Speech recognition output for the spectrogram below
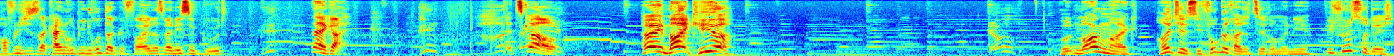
Hoffentlich ist da kein Rubin runtergefallen. Das wäre nicht so gut. Na egal. Let's go. Hey, Mike, hier. Guten Morgen, Mike. Heute ist die Vogelreitezeremonie. Wie fühlst du dich?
